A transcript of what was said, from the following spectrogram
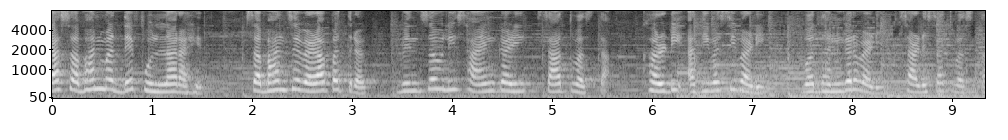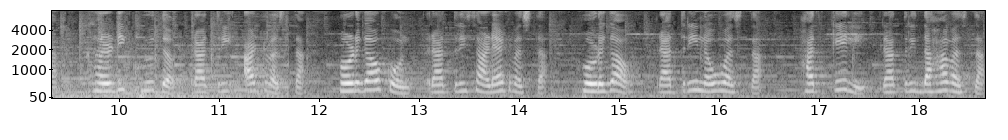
या सभांमध्ये फुलणार आहेत. सभांचे वेळापत्रक विंचवली सायंकाळी सात वाजता. खर्डी आदिवासीवाडी व धनगरवाडी साडेसात वाजता. खर्डी खुर्द रात्री आठ वाजता. होडगाव कोंड रात्री साडेआठ वाजता. होडगाव रात्री नऊ वाजता. हातकेली रात्री दहा वाजता.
